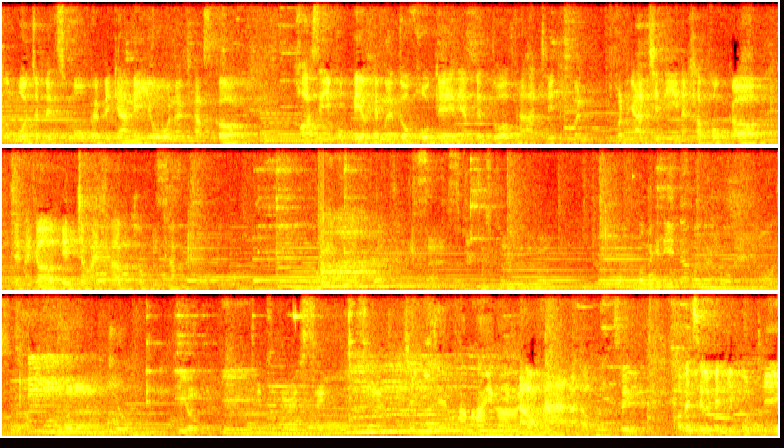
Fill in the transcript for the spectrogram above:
ข้างบนจะเป็นสโมก p ป p ริก้าเมโยนะครับก็คอร์สนี้ผมเปรียบให้เหมือนตัวโคเก้เนี่ยเป็นตัวพระอาทิตย์เหมือนผลงานชิ้นนี้นะครับ ผมก็ยังไงก็ enjoy ครับขอบคุณครับเจมี่เจมทำให้นะ95นะครับผมซึ่ง เขาเป็นศิลปินญี่ปุ่นที่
